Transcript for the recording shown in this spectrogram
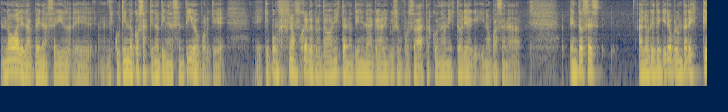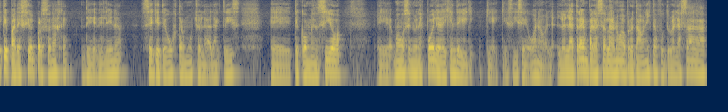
no vale la pena seguir eh, discutiendo cosas que no tienen sentido porque eh, que pongan una mujer de protagonista no tiene nada que ver con inclusión forzada. Estás contando una historia y no pasa nada. Entonces, a lo que te quiero preguntar es, ¿qué te pareció el personaje de, Elena? Sé que te gusta mucho la, actriz, eh, te convenció. vamos haciendo un spoiler, hay gente que que, se dice, bueno, la, traen para ser la nueva protagonista futuro de la saga.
